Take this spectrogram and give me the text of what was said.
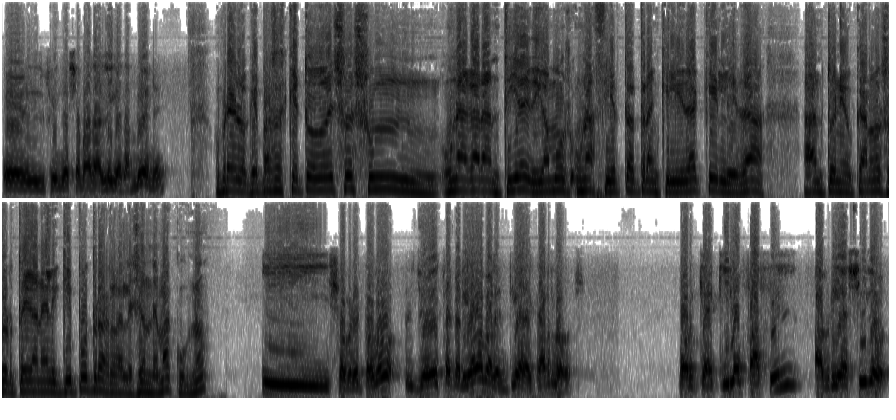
el fin de semana en Liga también, ¿eh? Hombre, lo que pasa es que todo eso es un, una garantía y, digamos, una cierta tranquilidad que le da a Antonio Carlos Ortega en el equipo tras la lesión de Macu, ¿no? Y sobre todo, yo destacaría la valentía de Carlos. Porque aquí lo fácil habría sido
